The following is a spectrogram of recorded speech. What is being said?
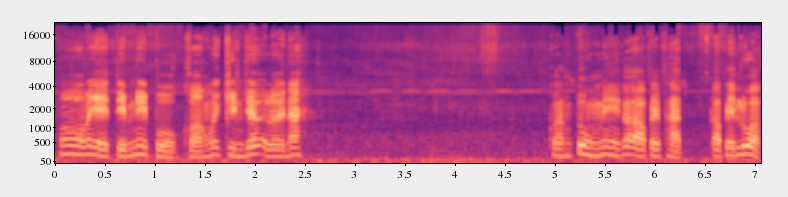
โอ้ไม่ใหญ่ติ๋มนี่ปลูกของไว้กินเยอะเลยนะ กวางตุ้งนี่ก็เอาไปผัดเอาไปลวก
